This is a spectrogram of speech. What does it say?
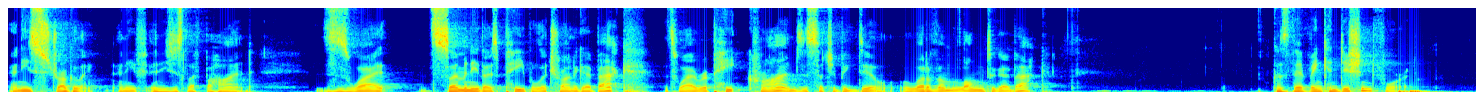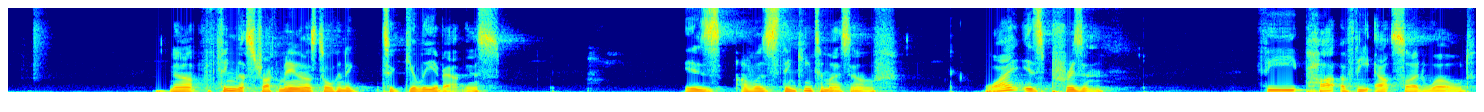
and he's struggling and, he, and he's just left behind. This is why so many of those people are trying to go back. That's why repeat crimes is such a big deal. A lot of them long to go back because they've been conditioned for it. Now, the thing that struck me when I was talking to, to Gilly about this is I was thinking to myself, why is prison the part of the outside world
